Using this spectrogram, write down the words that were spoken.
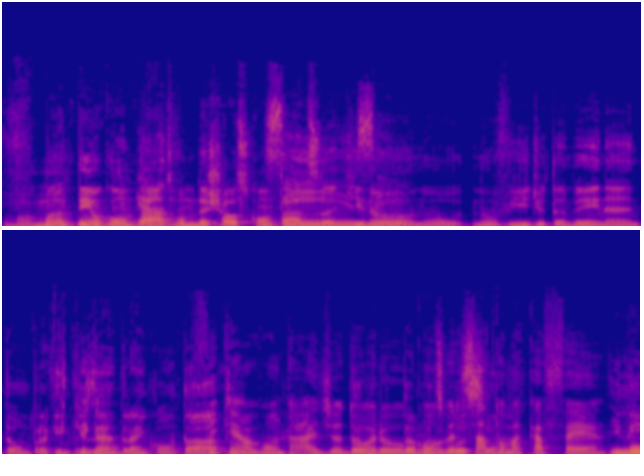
Mantenha o contato, Obrigada. vamos deixar os contatos sim, aqui no, no, no, vídeo também, né? Então, para quem quiser Legal. entrar em contato. Fiquem à vontade, adoro tamo, tamo conversar, tomar café. E nem,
